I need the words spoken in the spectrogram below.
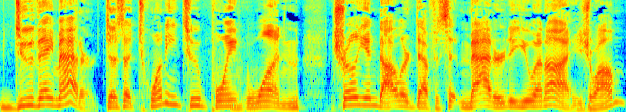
do they matter? Does a $22.1 trillion deficit matter to you and I, João?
